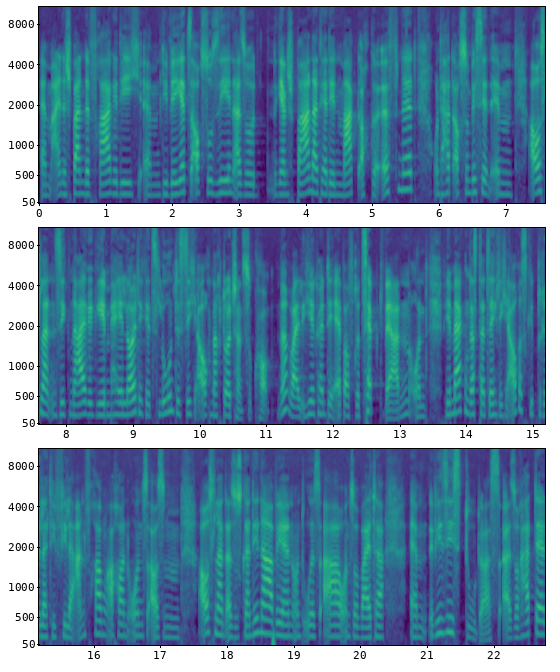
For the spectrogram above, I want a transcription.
ähm, eine spannende Frage, die ich, ähm, die wir jetzt auch so sehen, also Jens Spahn hat ja den Markt auch geöffnet und hat auch so ein bisschen im Ausland ein Signal gegeben, hey Leute, jetzt lohnt es sich auch nach Deutschland zu kommen, ne? weil hier könnte die App auf Rezept werden. Und wir merken das tatsächlich auch. Es gibt relativ viele Anfragen auch an uns aus dem Ausland, also Skandinavien und USA USA und so weiter. Ähm, wie siehst du das? Also hat der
